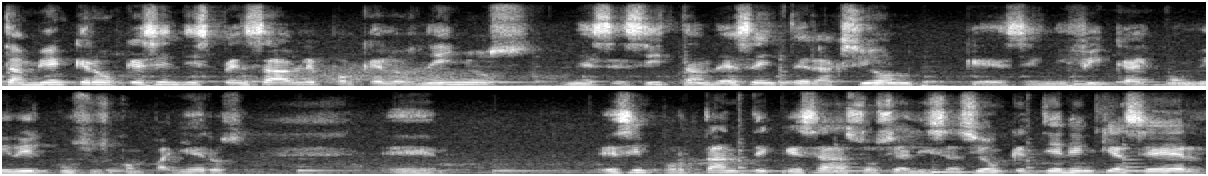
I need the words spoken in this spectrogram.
también creo que es indispensable porque los niños necesitan de esa interacción que significa el convivir con sus compañeros. Eh, es importante que esa socialización que tienen que hacer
